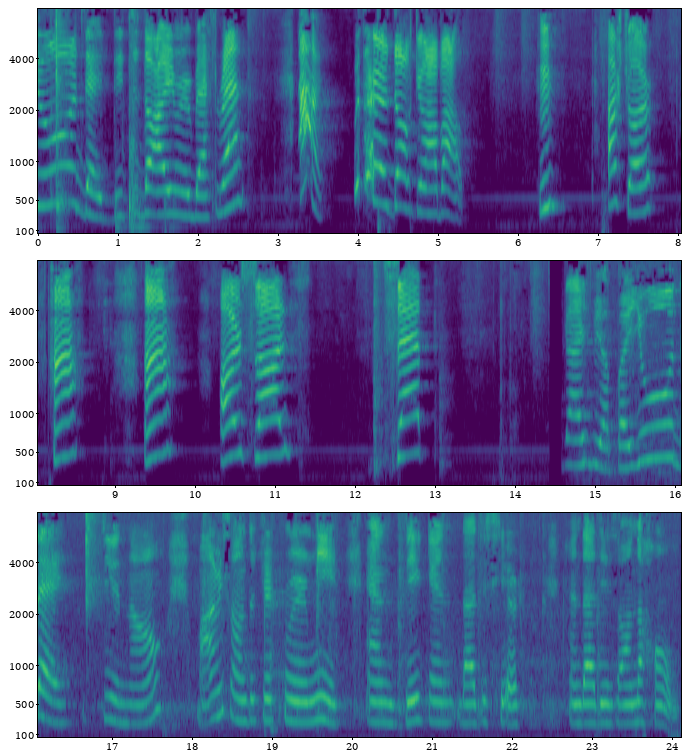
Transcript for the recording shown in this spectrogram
you day. Did you know I'm your best friend? Ah! What are you talking about? Hmm? Usher? Huh? Huh? Ourselves? Set? Guys, we have a you day. You know? Mommy's on the church with me. And Dick and Daddy's here. And Daddy's on the home.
